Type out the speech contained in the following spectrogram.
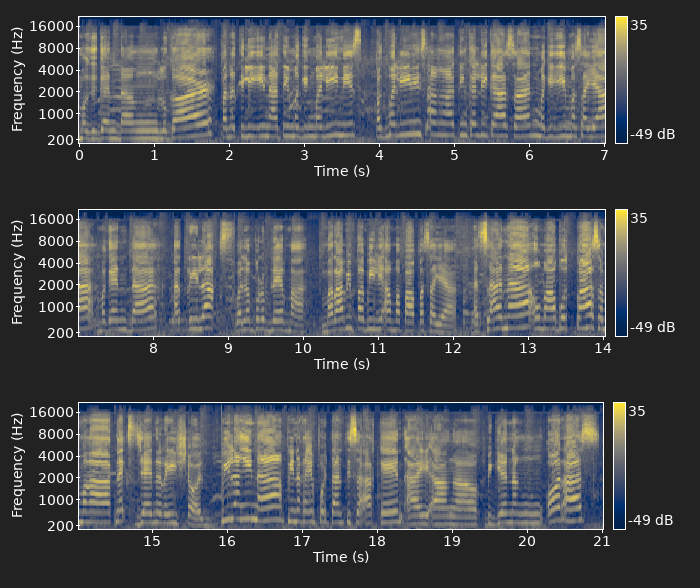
magagandang lugar. Panatiliin natin maging malinis. Pag malinis ang ating kalikasan, magiging masaya, maganda, at relax. Walang problema. Maraming pamilya ang mapapasaya. At sana umabot pa sa mga next generation. Bilang ina, pinaka-importante sa akin ay ang ah, bigyan ng oras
